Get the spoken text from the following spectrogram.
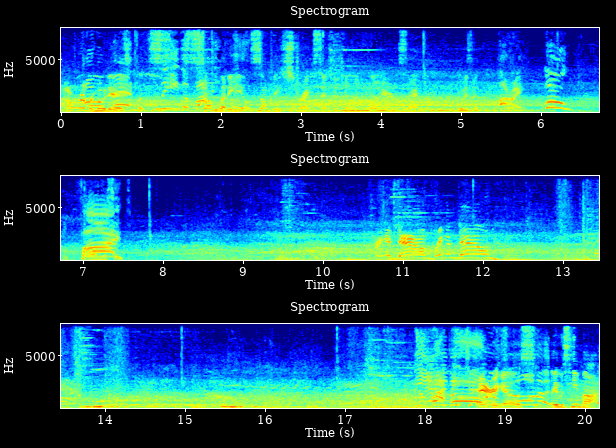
I don't remember who it is, but somebody somebody strikes into killing blow here in a sec. Who is it? All right, Move. Fight. Bring it down! Bring him down! There he goes. It was Heman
